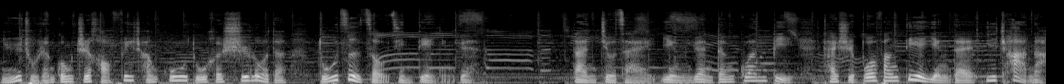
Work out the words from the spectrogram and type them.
女主人公只好非常孤独和失落地独自走进电影院。但就在影院灯关闭、开始播放电影的一刹那，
